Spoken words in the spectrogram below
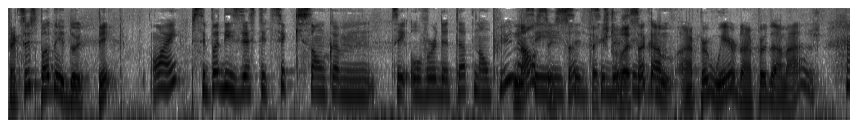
que tu sais, c'est pas des deux de pique. Ouais, puis c'est pas des esthétiques qui sont comme, tu sais, over the top non plus. Non, c'est ça. Fait que je trouvais ça comme un peu weird, un peu dommage. Huh.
